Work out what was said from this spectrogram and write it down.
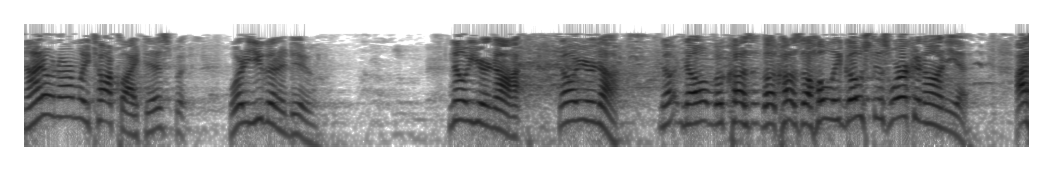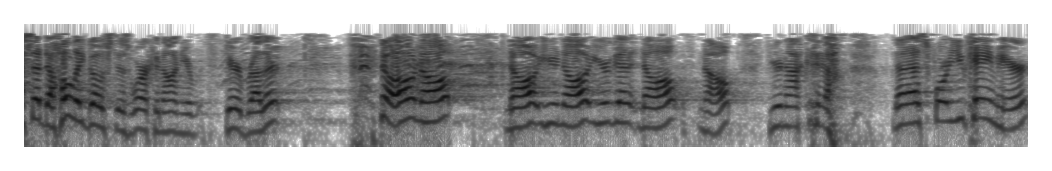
now I don't normally talk like this, but what are you going to do? No, you're not. No, you're not. No, no, because because the Holy Ghost is working on you. I said the Holy Ghost is working on you, dear brother. no, no, no, you know, you're gonna, no, no, you're not gonna, no, that's before you came here,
